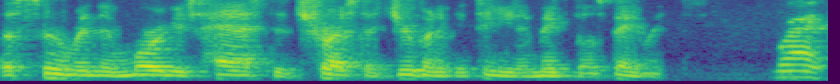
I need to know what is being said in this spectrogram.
assuming the mortgage has to trust that you're going to continue to make those payments. Right.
